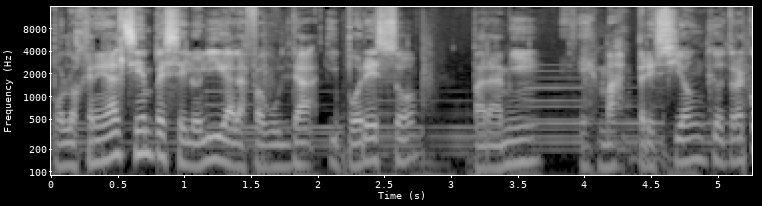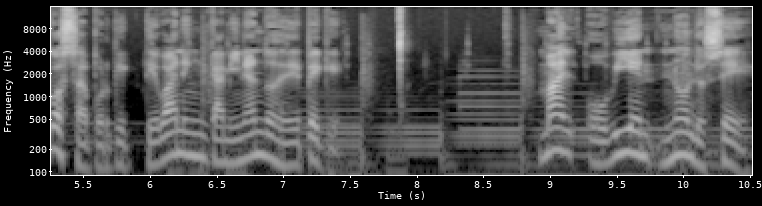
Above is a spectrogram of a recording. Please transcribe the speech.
Por lo general siempre se lo liga a la facultad y por eso, para mí, es más presión que otra cosa, porque te van encaminando desde peque. Mal o bien, no lo sé.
